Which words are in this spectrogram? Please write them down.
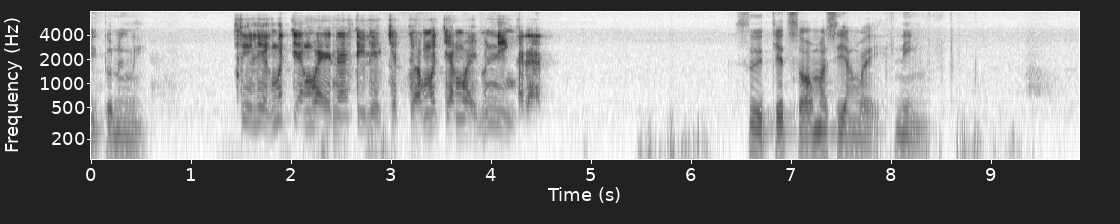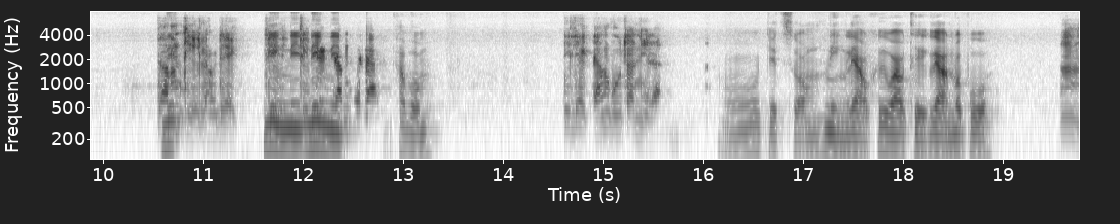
อีกตัวหนึ่งนี่ ซื้อเลขมาแจ้งไว้นะซื้อเลขเจ็ดสองมาแจ้งไว้มันนิ่งขนาดซื้อเจ็ดสองมาเสียงไว้นิ่งแล้วมันถือเราเด็กนิ่งนี่นิ่งนี่ที่เลขดังครับผมที่เลขดังกูตอนนี้แหละโอ้เจ็ดสองนิ่งแล้วคือว่าถือแล้วบ่ปูอืม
